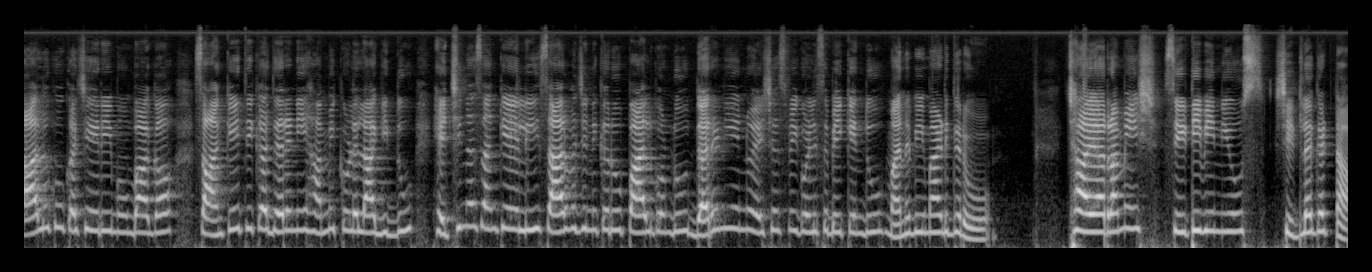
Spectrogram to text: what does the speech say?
ತಾಲೂಕು ಕಚೇರಿ ಮುಂಭಾಗ ಸಾಂಕೇತಿಕ ಧರಣಿ ಹಮ್ಮಿಕೊಳ್ಳಲಾಗಿದ್ದು, ಹೆಚ್ಚಿನ ಸಂಖ್ಯೆಯಲ್ಲಿ ಸಾರ್ವಜನಿಕರು ಪಾಲ್ಗೊಂಡು ಧರಣಿಯನ್ನು ಯಶಸ್ವಿಗೊಳಿಸಬೇಕೆಂದು ಮನವಿ ಮಾಡಿದರು. Chhaya Ramesh CTV news Shidlaghatta.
